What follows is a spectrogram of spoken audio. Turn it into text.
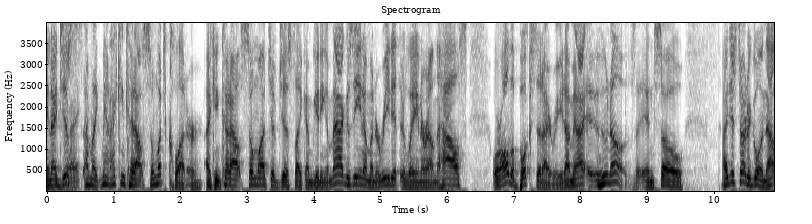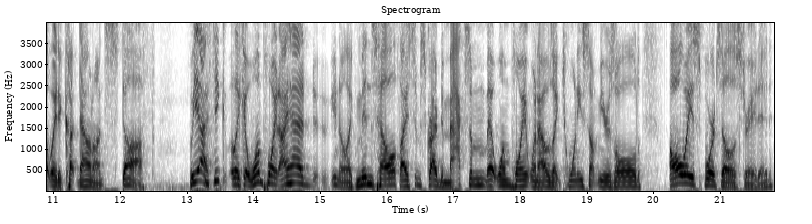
And I just, I'm like, man, I can cut out so much clutter. I can cut out so much of just like I'm getting a magazine, I'm going to read it, they're laying around the house, or all the books that I read. I mean, I, who knows? And so I just started going that way to cut down on stuff. But yeah, I think like at one point I had, you know, like Men's Health. I subscribed to Maxim at one point when I was like 20 something years old. Always Sports Illustrated.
